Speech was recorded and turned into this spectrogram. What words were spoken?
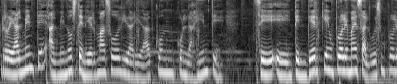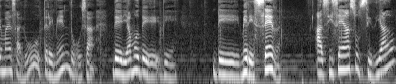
realmente al menos tener más solidaridad con, la gente, eh, entender que un problema de salud es un problema de salud tremendo, o sea, deberíamos de, de merecer, así sea subsidiado,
